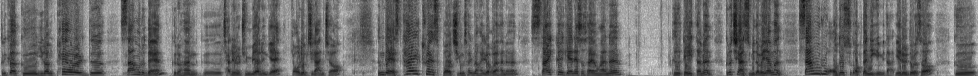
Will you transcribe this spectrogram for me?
그러니까 그 이런 페어드 쌍으로 된 그러한 그 자료를 준비하는 게 어렵지가 않죠. 근데 스타일 트랜스퍼 지금 설명하려고 하는 사이클겐에서 사용하는 그 데이터는 그렇지 않습니다. 왜냐하면 쌍으로 얻을 수가 없다는 얘기입니다. 예를 들어서 그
